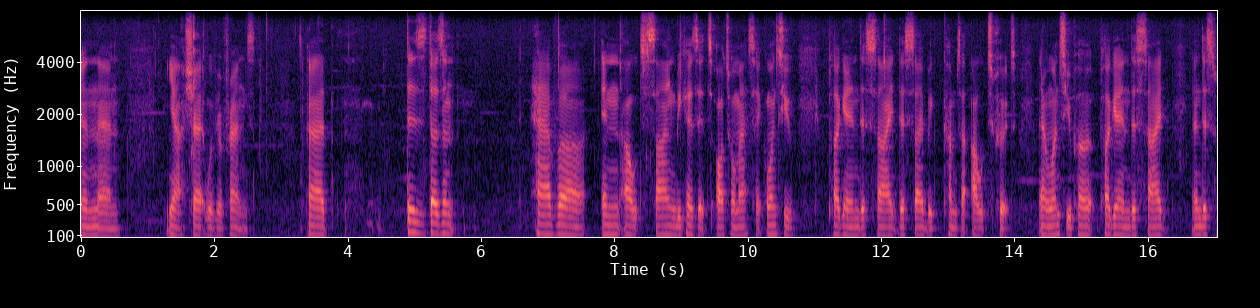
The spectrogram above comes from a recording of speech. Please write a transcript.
in and yeah share it with your friends. Uh, this doesn't have a in out sign because it's automatic. Once you plug in this side this side becomes an output. And once you pl plug in this side then this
